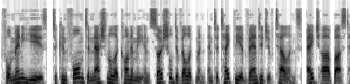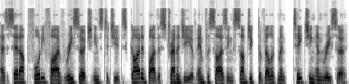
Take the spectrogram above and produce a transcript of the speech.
For many years, to conform to national economy and social development and to take the advantage of talents, HRBUST has set up 45 research institutes guided by the strategy of emphasizing subject development, teaching and research.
